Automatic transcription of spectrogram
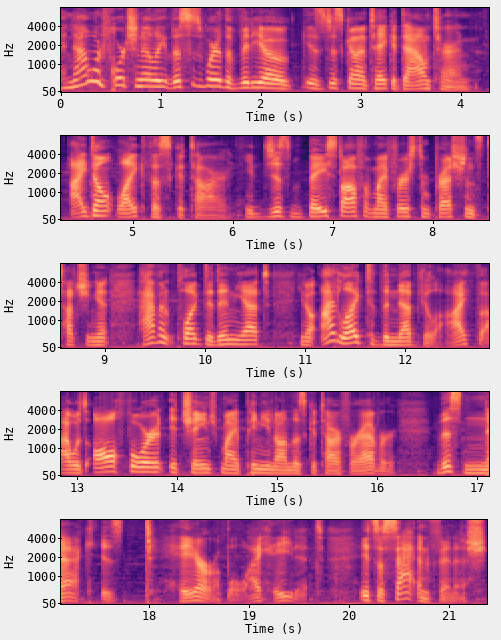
And now unfortunately this is where the video is just gonna take a downturn. I don't like this guitar. You just based off of my first impressions touching it, haven't plugged it in yet. You know, I liked the Nebula. I I was all for it. It changed my opinion on this guitar forever. This neck is terrible. I hate it. It's a satin finish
